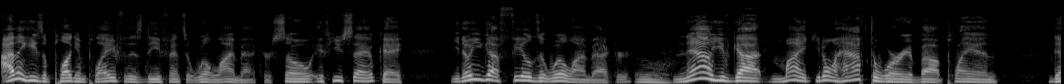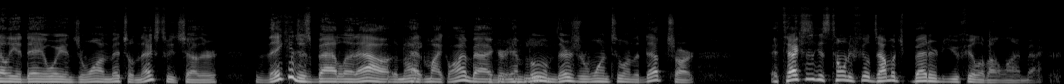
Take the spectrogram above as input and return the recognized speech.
I think he's a plug and play for this defense at will linebacker. So if you say, okay, you know you got Fields at will linebacker, now you've got Mike. You don't have to worry about playing Dele Adeoye and Juwan Mitchell next to each other. They can just battle it out Mike. at Mike linebacker, and Mhm. boom, there's your one-two on the depth chart. If Texas gets Tony Fields, how much better do you feel about linebacker?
